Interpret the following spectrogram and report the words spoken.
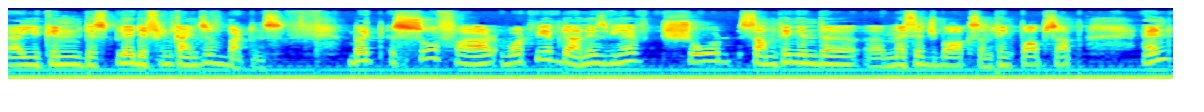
Uh, you can display different kinds of buttons. But so far what we have done is we have showed something in the uh, message box. Something pops up. And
